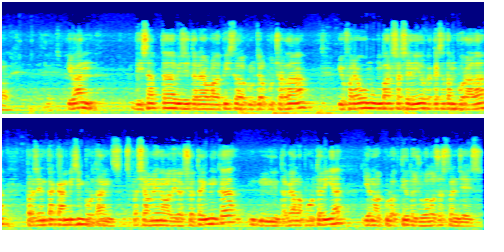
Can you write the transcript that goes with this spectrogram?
Vale. Ivan, dissabte visitareu la pista del Club del Puigcerdà i ho fareu amb un Barça sènior que aquesta temporada presenta canvis importants, especialment a la direcció tècnica, també a la porteria i en el col·lectiu de jugadors estrangers.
